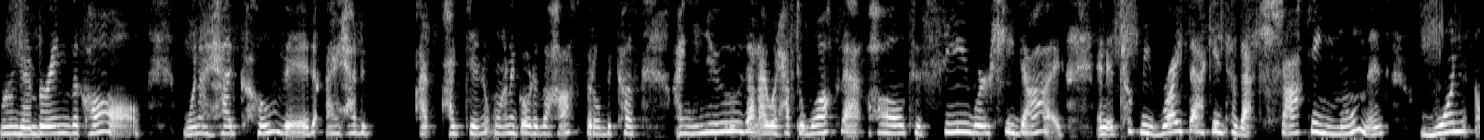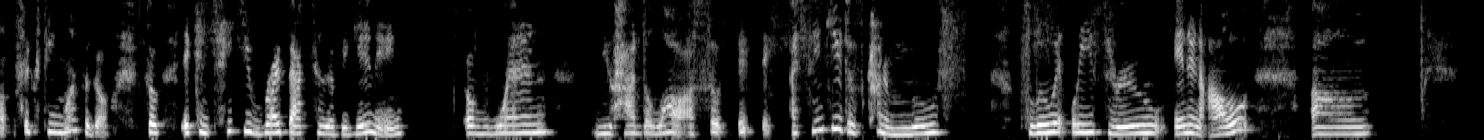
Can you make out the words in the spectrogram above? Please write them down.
remembering the call. When I had COVID, I had to I, I, didn't want to go to the hospital because I knew that I would have to walk that hall to see where she died. And it took me right back into that shocking moment one uh, 16 months ago. So it can take you right back to the beginning of when you had the loss. So it, it, I think you just kind of move fluently through in and out. Um,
